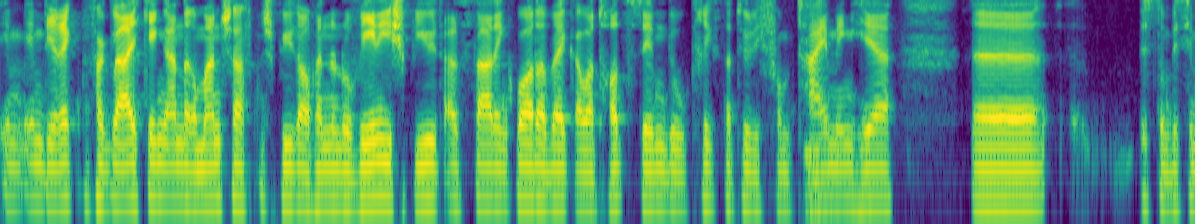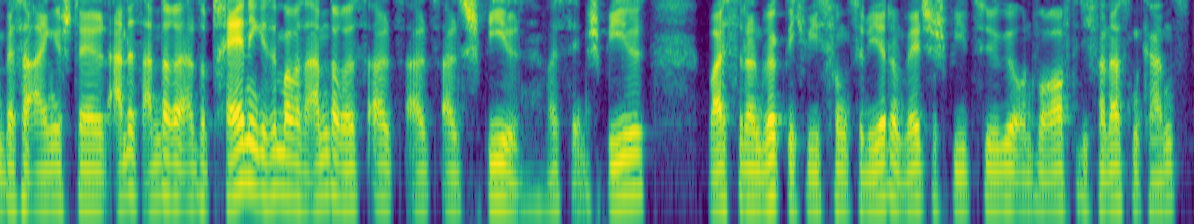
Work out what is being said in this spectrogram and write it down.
im, im direkten Vergleich gegen andere Mannschaften spielt, auch wenn er nur wenig spielt als Starting Quarterback, aber trotzdem, du kriegst natürlich vom Timing her, äh, bist du ein bisschen besser eingestellt. Alles andere, also Training ist immer was anderes als, als, als Spiel. Weißt du, im Spiel weißt du dann wirklich, wie es funktioniert und welche Spielzüge und worauf du dich verlassen kannst.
